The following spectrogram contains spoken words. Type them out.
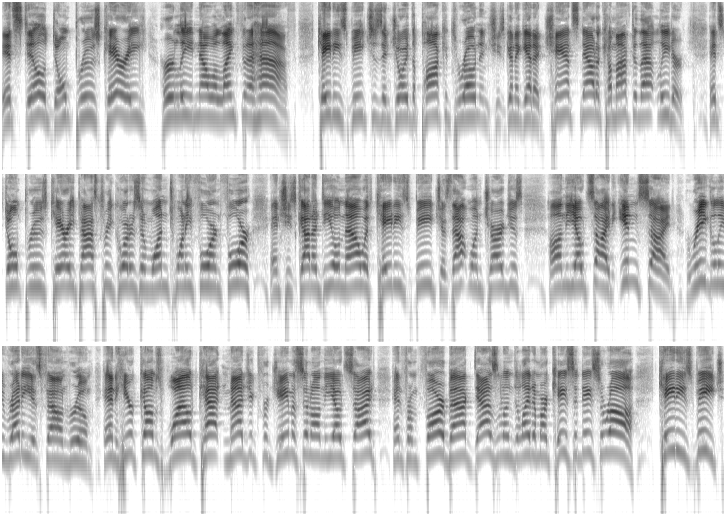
It's still Don't Bruise Carry. Her lead now a length and a half. Katie's Beach has enjoyed the pocket throughout, and she's going to get a chance now to come after that leader. It's Don't Bruise Carry past three quarters in 124 and 4, and she's got a deal now with Katie's Beach as that one charges on the outside. Inside, Regally Ready has found room, and here comes Wildcat Magic for Jamieson on the outside. And from far back, Dazzle and Delight of Marquesa de Sarah. Katie's Beach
